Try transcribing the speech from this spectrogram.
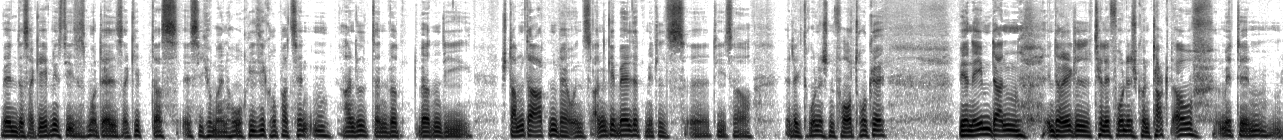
Wenn das Ergebnis dieses Modells ergibt, dass es sich um einen Hochrisikopatienten handelt, dann wird, werden die Stammdaten bei uns angemeldet mittels äh, dieser elektronischen Vordrucke. Wir nehmen dann in der Regel telefonisch Kontakt auf mit, dem,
